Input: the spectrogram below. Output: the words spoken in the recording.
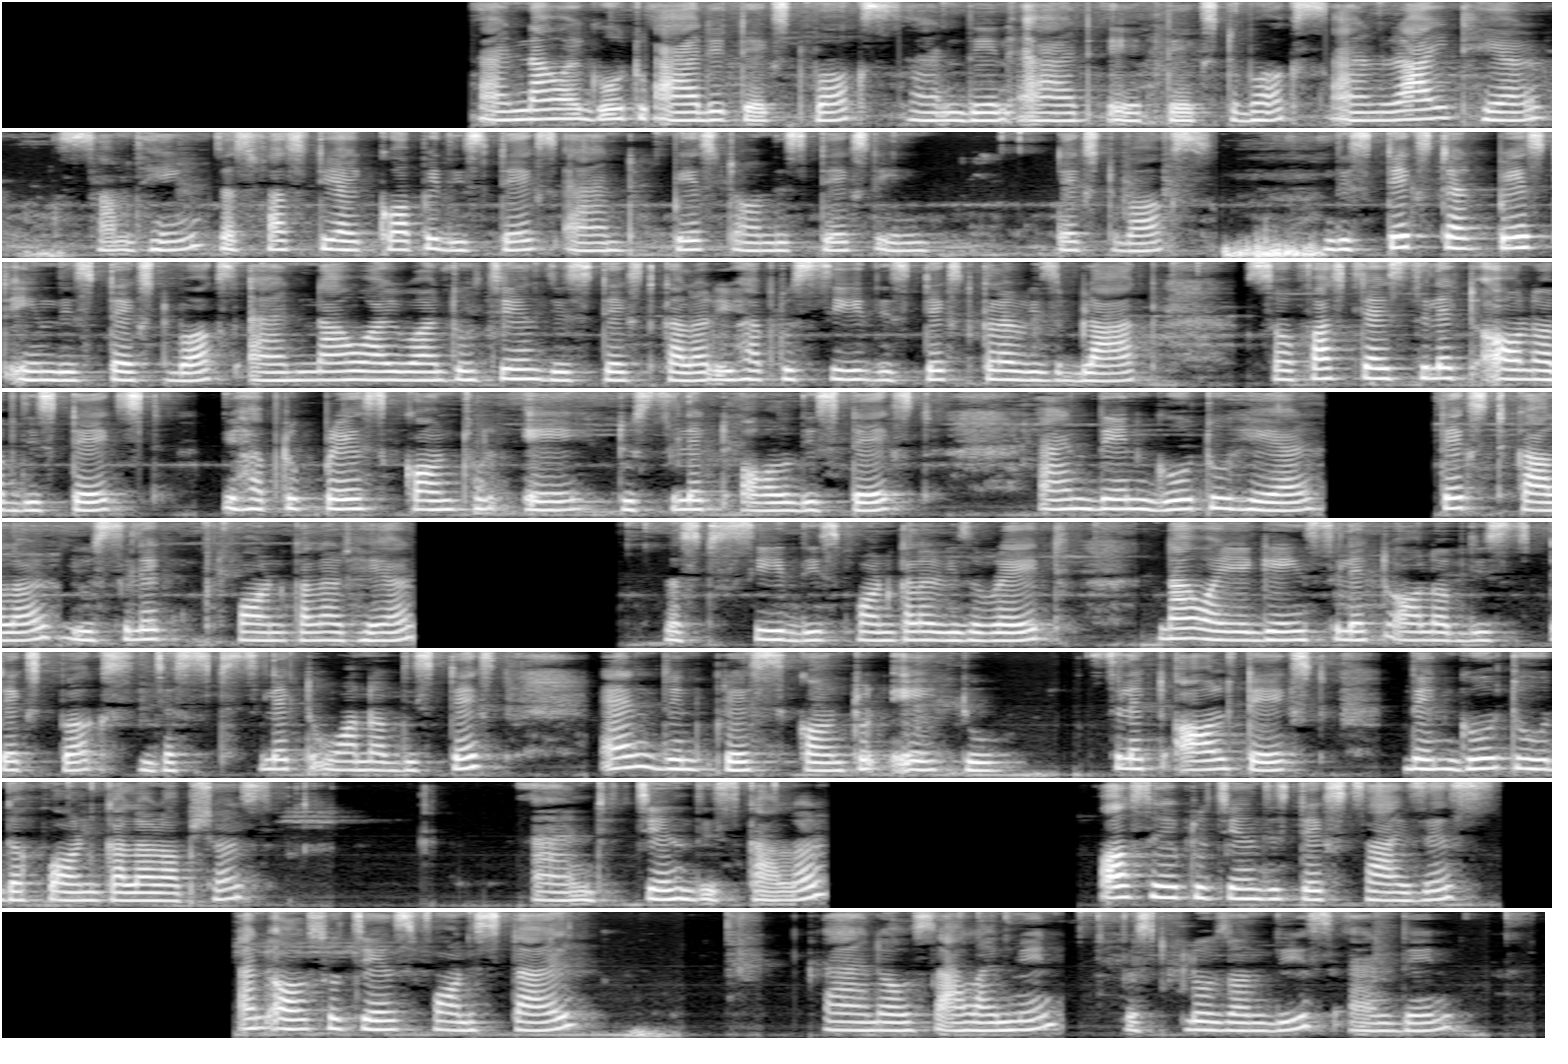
and now I go to add a text box and then add a text box. And write here something. Just firstly I copy this text and paste on this text in text box. This text are paste in this text box. And now I want to change this text color. You have to see this text color is black. So firstly I select all of this text you have to press ctrl A to select all this text and then go to here text color you select font color here. Just see this font color is red. Now i again select all of this text box. Just select one of this text and then press ctrl a to select all text. Then go to the font color options and change this color. Also you have to change this text sizes and also change font style and also alignment. Just close on this and then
